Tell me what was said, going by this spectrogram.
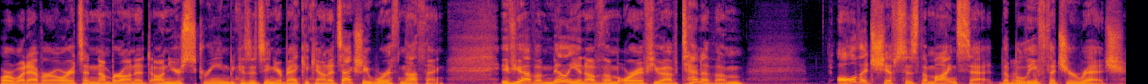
or whatever, or it's a number on it on your screen because it's in your bank account, it's actually worth nothing. If you have a million of them, or if you have ten of them, all that shifts is the mindset, the belief that you're rich.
